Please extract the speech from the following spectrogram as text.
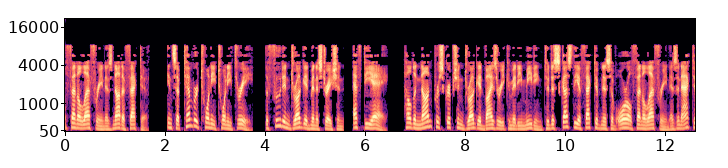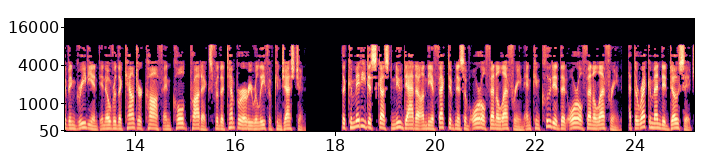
phenylephrine is not effective. In September 2023, the Food and Drug Administration, FDA, held a non-prescription drug advisory committee meeting to discuss the effectiveness of oral phenylephrine as an active ingredient in over-the-counter cough and cold products for the temporary relief of congestion. The committee discussed new data on the effectiveness of oral phenylephrine and concluded that oral phenylephrine, at the recommended dosage,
